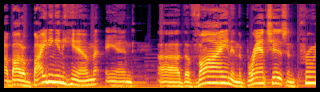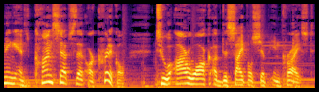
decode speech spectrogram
about abiding in Him and uh, the vine and the branches and pruning and concepts that are critical to our walk of discipleship in Christ.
